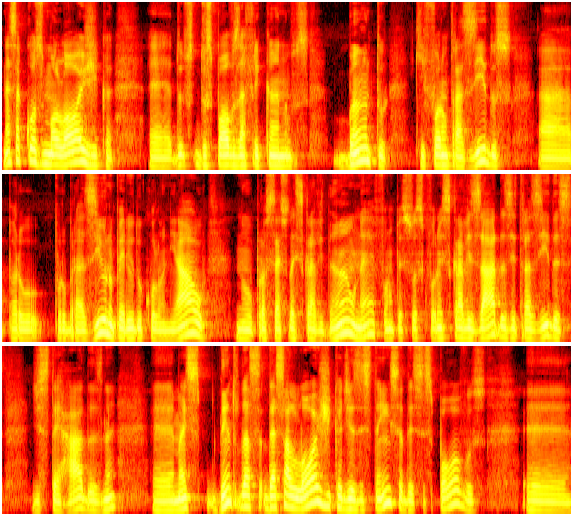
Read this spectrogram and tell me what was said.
nessa cosmológica é, dos, dos, povos africanos banto que foram trazidos ah, para, o, para o Brasil no período colonial, no processo da escravidão, né? foram pessoas que foram escravizadas e trazidas, desterradas, né? É, mas dentro das, dessa lógica de existência desses povos, é,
